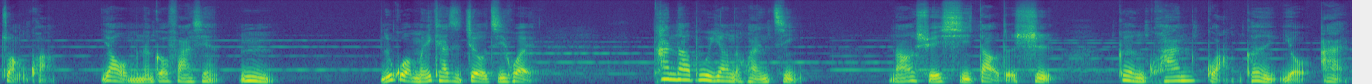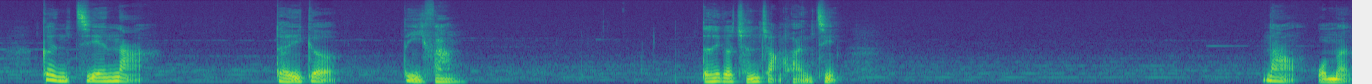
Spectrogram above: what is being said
状况，要我们能够发现，嗯。如果我们一开始就有机会看到不一样的环境，然后学习到的是更宽广、更有爱、更接纳的一个地方的一个成长环境，那我们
